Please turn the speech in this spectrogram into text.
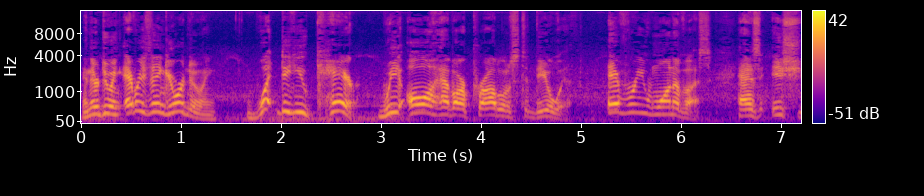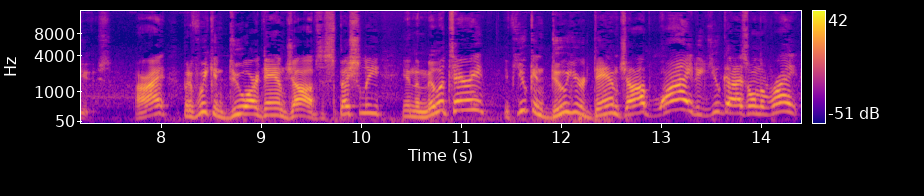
and they're doing everything you're doing, what do you care? We all have our problems to deal with. Every one of us has issues. All right? But if we can do our damn jobs, especially in the military, if you can do your damn job, why do you guys on the right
